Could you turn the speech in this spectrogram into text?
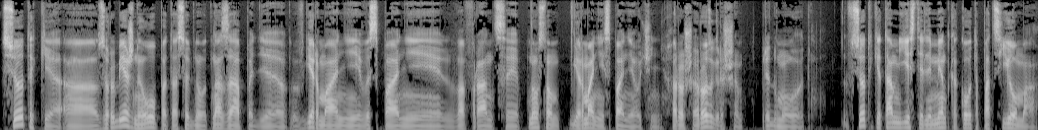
Все-таки а, зарубежный опыт, особенно вот на Западе, в Германии, в Испании, во Франции, ну, в основном Германия и Испания очень хорошие розыгрыши придумывают все-таки там есть элемент какого-то подсъема,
